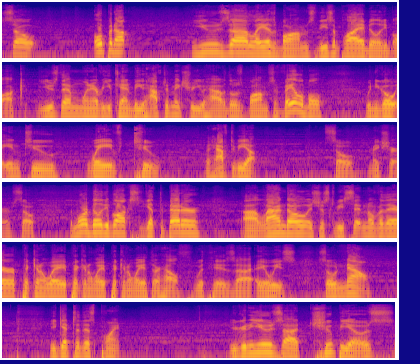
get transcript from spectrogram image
So open up use uh, Leia's bombs. These apply ability block. Use them whenever you can, but you have to make sure you have those bombs available when you go into wave 2. They have to be up. So make sure. So the more ability blocks you get, the better. Uh, Lando is just going to be sitting over there, picking away, picking away, picking away at their health with his uh, AoEs. So now, you get to this point. You're going to use uh, Chewpio's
